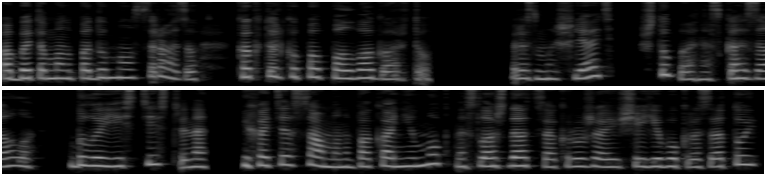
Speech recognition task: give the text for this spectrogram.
Об этом он подумал сразу, как только попал в Агарту. Размышлять, что бы она сказала, было естественно, и хотя сам он пока не мог наслаждаться окружающей его красотой,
